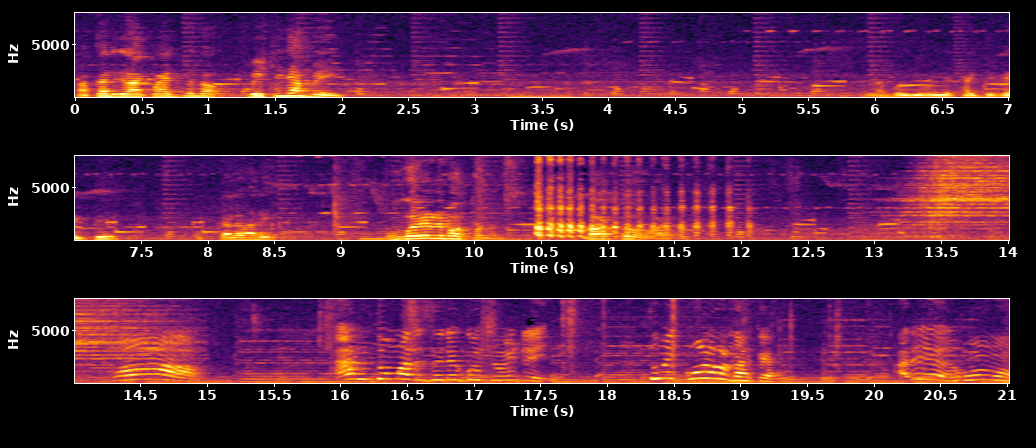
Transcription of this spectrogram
তাড়াতাড়ি রাখ পাইতে দাও বৃষ্টি নামবেই না বইয়ে বইয়ে খাইতে খাইতে কালে মানে মুগরের মতো না। লড়তো হয়। ওইটাই। তুমি করো না কে আরে হোমো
